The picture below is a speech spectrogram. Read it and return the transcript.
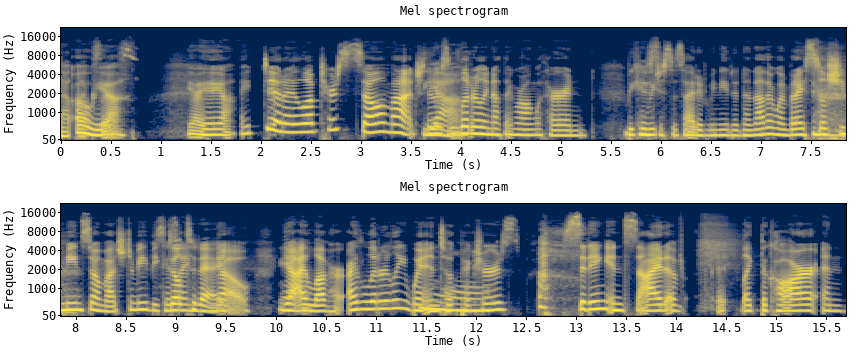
that. Oh, Lexus. yeah. Yeah, yeah, yeah. I did. I loved her so much. There Yeah. was literally nothing wrong with her and Because we just decided we needed another one, but I still she means so much to me because Still I today. no, Yeah. Yeah. I love her. I literally went and took pictures sitting inside of uh, like the car and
